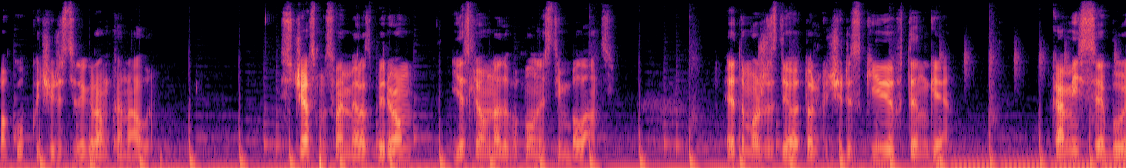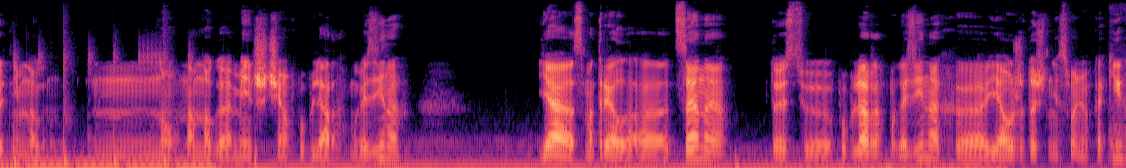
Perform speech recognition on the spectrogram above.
покупка через телеграм-каналы. Сейчас мы с вами разберем, если вам надо пополнить Steam баланс. Это можно сделать только через Kiwi в тенге. Комиссия будет немного ну, намного меньше, чем в популярных магазинах. Я смотрел э, цены, то есть э, в популярных магазинах, э, я уже точно не вспомню в каких,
